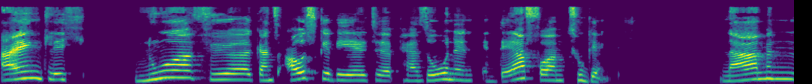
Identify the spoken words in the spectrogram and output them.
eigentlich nur für ganz ausgewählte Personen in der Form zugänglich. Namen,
